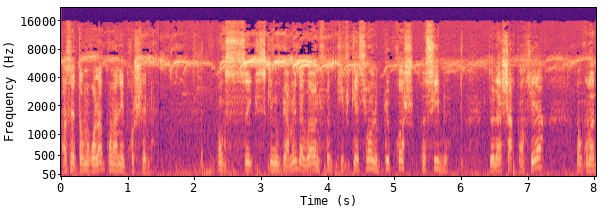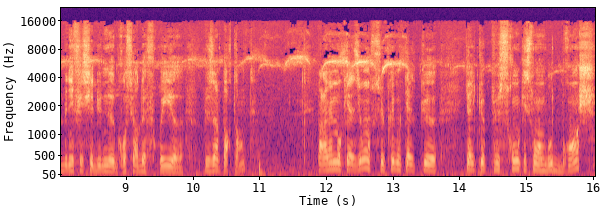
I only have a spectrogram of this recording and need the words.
à cet endroit-là pour l'année prochaine. Donc c'est ce qui nous permet d'avoir une fructification le plus proche possible de la charpentière. Donc on va bénéficier d'une grosseur de fruits euh, plus importante. Par la même occasion, on supprime quelques, quelques pucerons qui sont en bout de branche.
